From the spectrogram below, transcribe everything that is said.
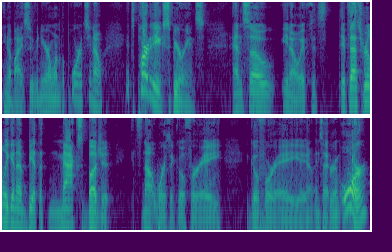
you know, buy a souvenir on one of the ports. You know, it's part of the experience. And so you know if it's if that's really going to be at the max budget, it's not worth it. Go for a go for a you know inside room or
